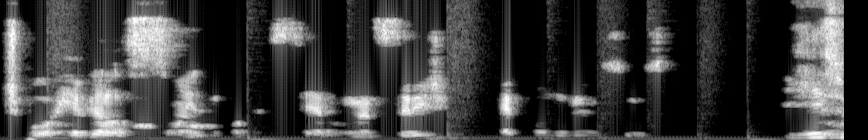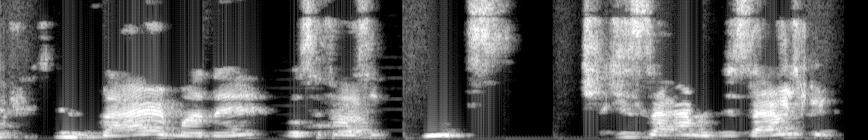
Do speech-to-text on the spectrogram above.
tipo, revelações acontecendo, uma seja, é quando vem o susto. E isso te desarma, né? Você fala assim, putz, te desarma, desarma de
